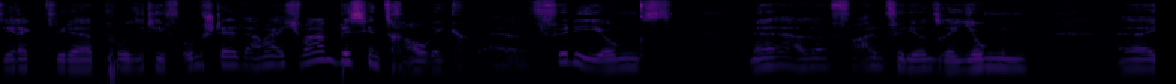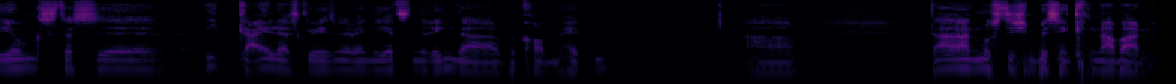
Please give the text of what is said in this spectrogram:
direkt wieder positiv umstellt. Aber ich war ein bisschen traurig äh, für die Jungs, ne? also vor allem für die unsere jungen äh, Jungs, dass, äh, wie geil das gewesen wäre, wenn die jetzt einen Ring da bekommen hätten. Uh, daran musste ich ein bisschen knabbern.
